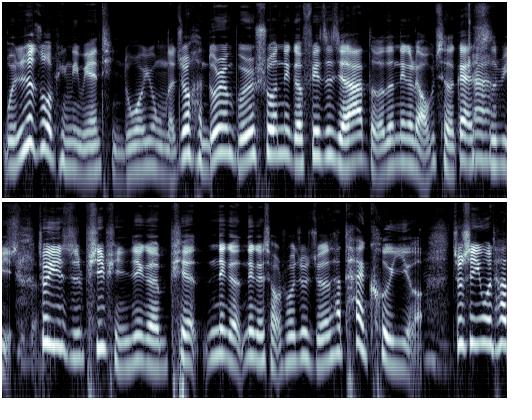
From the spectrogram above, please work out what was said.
文学作品里面挺多用的，就很多人不是说那个菲兹杰拉德的那个了不起的盖茨比，哎就一直批评这个片那个那个小说，就觉得它太刻意了，就是因为它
